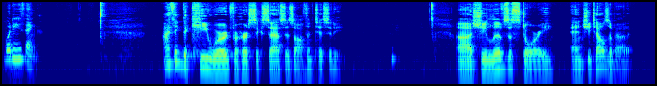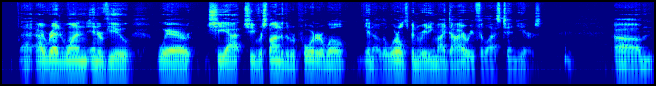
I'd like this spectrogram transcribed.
What do you think? I think the key word for her success is authenticity. Uh, she lives a story and she tells about it. I read one interview where she she responded to the reporter, "Well, you know, the world's been reading my diary for the last ten years." Um,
